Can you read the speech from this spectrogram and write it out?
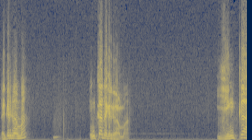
దగ్గరికి రామ్మా. ఇంకా దగ్గరికి రామ్మా. ఇంకా.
